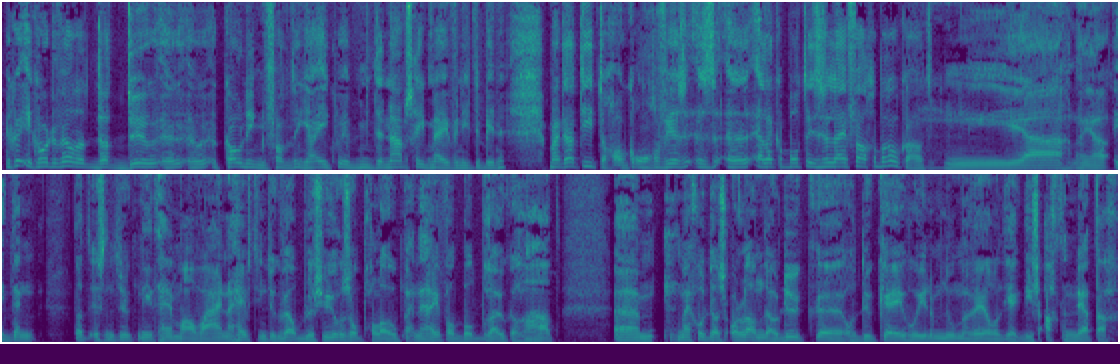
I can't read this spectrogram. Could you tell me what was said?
Ik, ik hoorde wel dat, dat de koning van... Ja, ik, de naam schiet me even niet binnen. Maar dat die toch ook ongeveer eh, elke bot in zijn lijf wel gebroken had. Ja, nou ja, ik denk dat is natuurlijk niet helemaal waar. Dan heeft hij natuurlijk wel blessures opgelopen en hij heeft wat botbreuken gehad. Ehm, maar goed, dat is Orlando Duque, eh, of Duque, hoe je hem noemen wil. Die, die is 38.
